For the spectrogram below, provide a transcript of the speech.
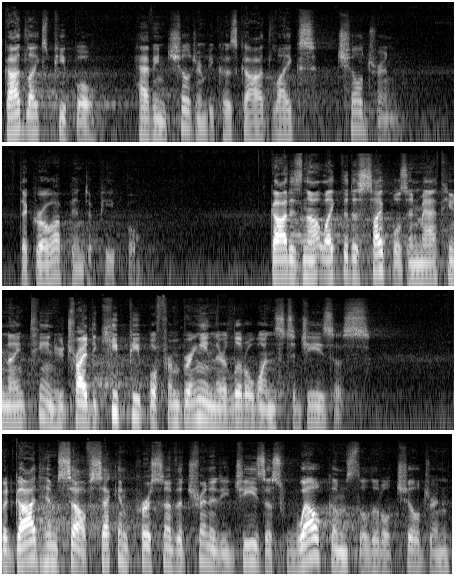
God likes people having children because God likes children that grow up into people. God is not like the disciples in Matthew 19 who tried to keep people from bringing their little ones to Jesus. But God Himself, second person of the Trinity, Jesus, welcomes the little children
